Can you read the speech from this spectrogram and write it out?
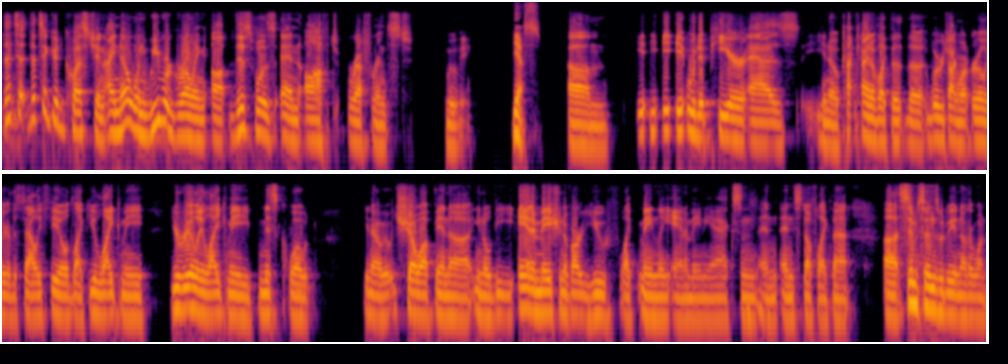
That's a that's a good question. I know when we were growing up, this was an oft referenced movie. Yes. um it, it, it would appear as you know kind of like the the we were talking about earlier the sally field like you like me you really like me misquote you know it would show up in uh you know the animation of our youth like mainly animaniacs and and and stuff like that uh simpsons would be another one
